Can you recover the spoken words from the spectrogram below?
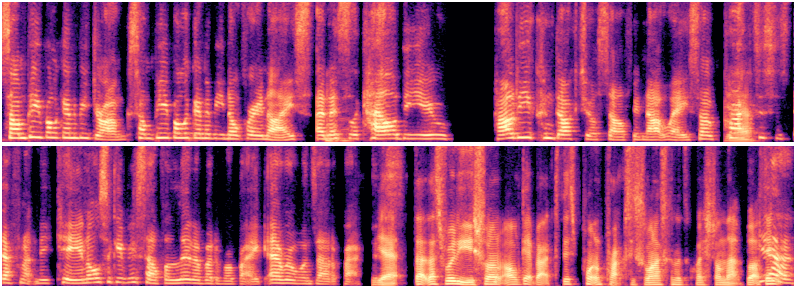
Some people are going to be drunk, some people are going to be not very nice. And mm-hmm. it's like how do you how do you conduct yourself in that way? So practice is definitely key and also give yourself a little bit of a break. Everyone's out of practice. Yeah, that, that's really useful. and I'll get back to this point on practice. So I want to ask another question on that. But I think Yeah.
